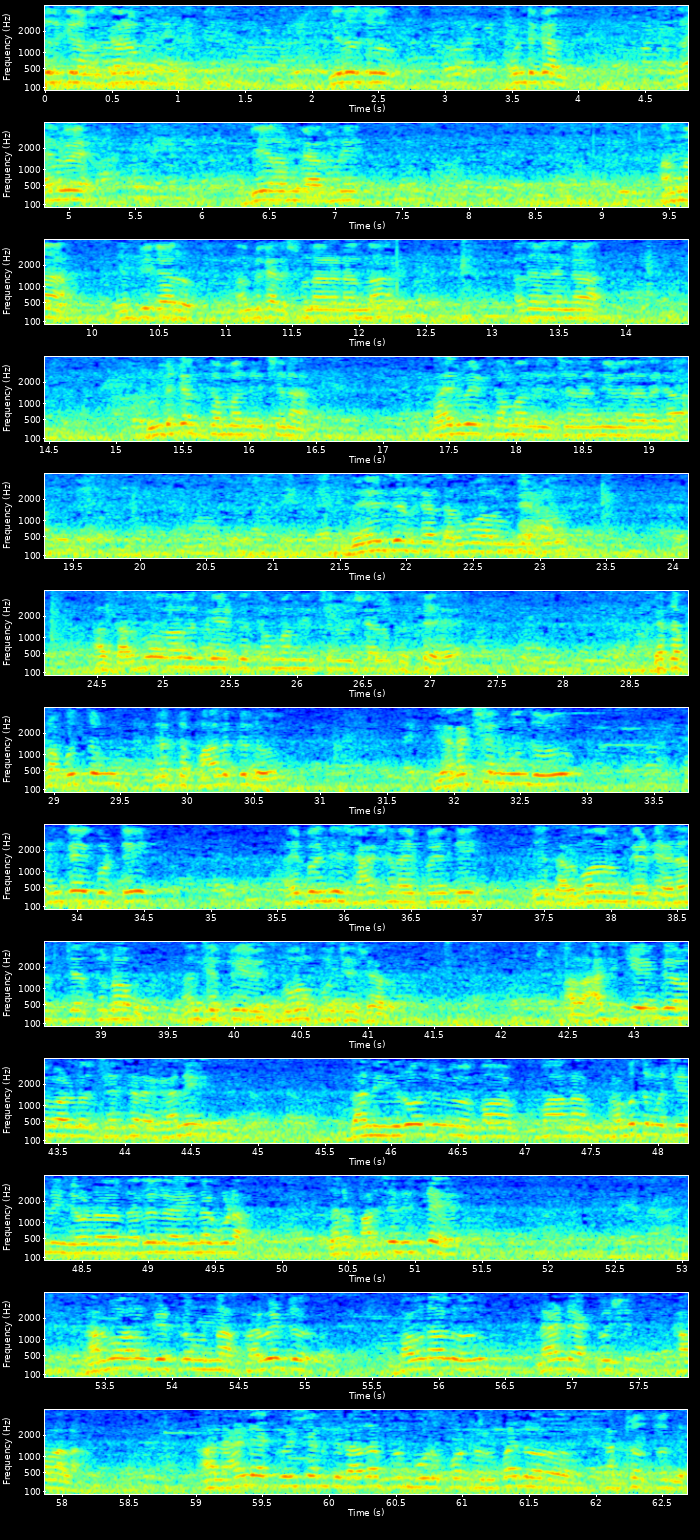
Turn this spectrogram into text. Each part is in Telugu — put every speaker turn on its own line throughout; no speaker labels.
అందరికీ నమస్కారం. ఈరోజు కుంటికల్ రైల్వే డిఆర్ఎం గారిని అన్న ఎంపీ గారు అంబికా లక్ష్మీనారాయణ అన్న అదేవిధంగా గుండెకల్కి సంబంధించిన రైల్వేకి సంబంధించిన అన్ని విధాలుగా మేజర్గా ధర్మవరం గేటు ఆ ధర్మవరం గేటు సంబంధించిన విషయాలకు వస్తే గత ప్రభుత్వం గత పాలకులు ఎలక్షన్ ముందు టెంకాయ కొట్టి అయిపోయింది శాంక్షన్ అయిపోయింది ఈ ధర్మవరం గేట్ ఎడల్పు చేస్తున్నాం అని చెప్పి భూమి పూజ చేశారు. ఆ రాజకీయంగా వాళ్ళు చేశారే కానీ దాన్ని ఈరోజు మా- మన ప్రభుత్వం వచ్చింది ఏడు నెలలు అయినా కూడా దాన్ని పరిశీలిస్తే ధర్మవరం గేట్లో ఉన్న ప్రైవేటు భవనాలు ల్యాండ్ అక్విజిషన్ కావాలా? ఆ ల్యాండ్ అక్విజిషన్కి దాదాపు మూడు కోట్ల రూపాయలు ఖర్చు వస్తుంది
